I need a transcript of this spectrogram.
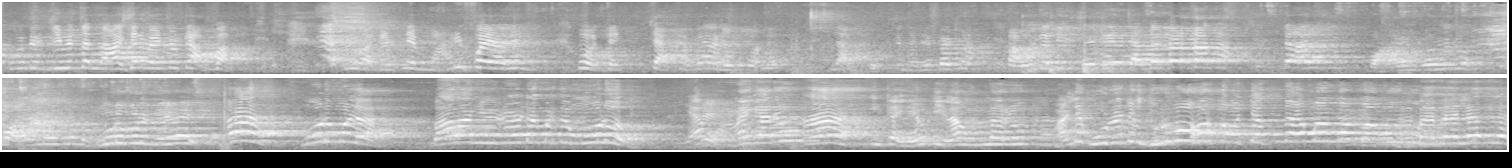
కూతురు జీవితం నాశనం అవుతుంటే అమ్మ నువ్వు అన్నట్టు నేను మారిపోయాను వద్దే చక్కగా అనిపోలేదు నా కూతురు నిలబెట్ట అవును నీకు చేయలేదు దండ పెడతాను. వారం రోజులు వారం రోజులు మూడు మూడు నేనే. మూడు మూడు. బావా నీ రోడ్డు మూడు. అమ్మాయి గారు? ఇంకా ఏమిటి ఇలా ఉన్నారు? మళ్ళీ మూడింటికి దుర్ముహూర్తం వచ్చేస్తుంది అమ్మ, అమ్మ, అమ్మ, అమ్మ. అబ్బే, లేదులే.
